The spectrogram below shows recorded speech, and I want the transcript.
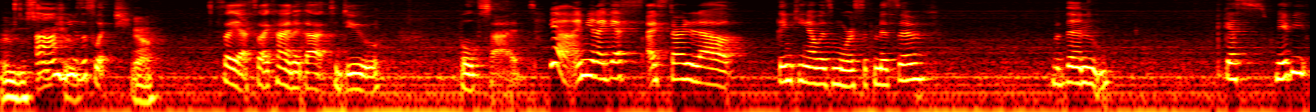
or was a switch? Um, he was a switch. Yeah. So yeah, so I kind of got to do both sides. Yeah, I mean, I guess I started out thinking I was more submissive, but then I guess maybe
